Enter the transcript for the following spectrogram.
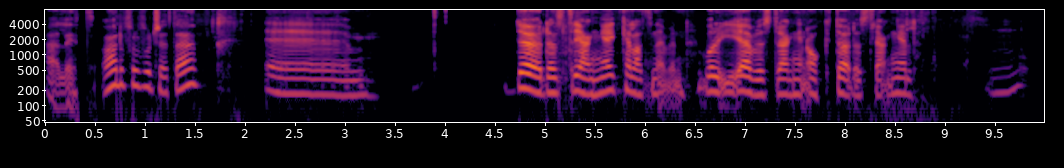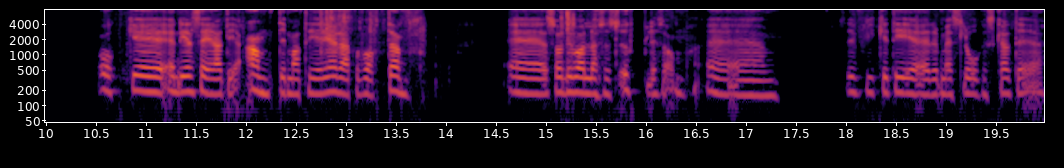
Härligt. Ja, då får du fortsätta. Eh, dödens triangel kallas den även. Både djävulstriangeln och dödens triangel. Mm. Och eh, en del säger att det är antimateria där på botten. Eh, så det bara löses upp liksom. Eh, vilket är det mest logiska att det är.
